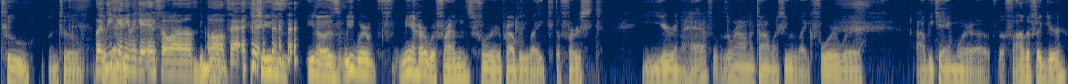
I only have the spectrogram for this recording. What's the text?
two until like today. we can't even get into all, all of that. she's you know as we were me and her were friends for probably like the first year and a half. It was around the time when she was like four where I became more of the father figure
